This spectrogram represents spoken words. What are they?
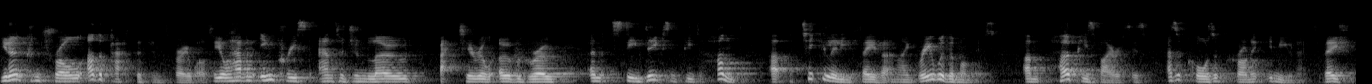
You don't control other pathogens very well, so you'll have an increased antigen load, bacterial overgrowth, and Steve Deeks and Peter Hunt uh, particularly favor, and I agree with them on this, um, herpes viruses as a cause of chronic immune activation.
